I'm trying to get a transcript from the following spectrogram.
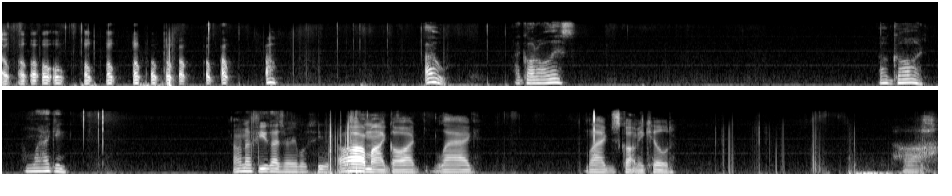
Oh, oh, oh, oh, oh, oh, oh, oh, oh, oh, oh, oh, oh. Oh, I got all this. Oh god, I'm lagging. I don't know if you guys are able to see it. Oh my god, lag. Lag just got me killed. Ah.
